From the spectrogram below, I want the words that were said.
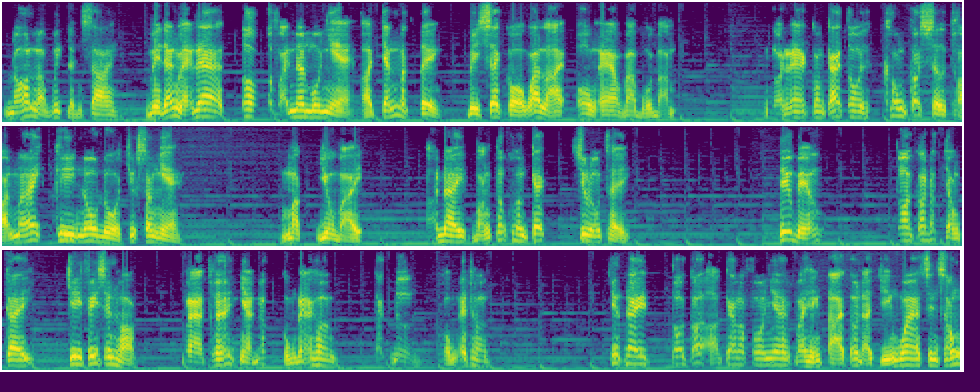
đó là quyết định sai. Vì đáng lẽ ra, tôi phải nên mua nhà ở tránh mặt tiền, vì xe cộ qua lại ồn ào và bụi bặm. Ngoài ra, con cái tôi không có sự thoải mái khi nô đùa trước sân nhà. Mặc dù vậy, ở đây vẫn tốt hơn các siêu đô thị. Tiêu biểu, tôi có đất trồng cây, chi phí sinh hoạt và thuế nhà đất cũng rẻ hơn, tắt đường cũng ít hơn. Trước đây tôi có ở California và hiện tại tôi đã chuyển qua sinh sống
